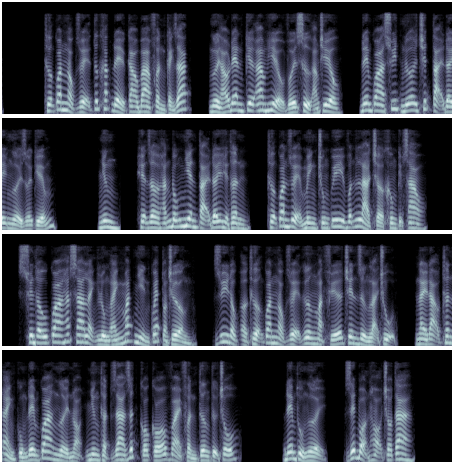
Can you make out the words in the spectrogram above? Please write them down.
Thượng quan Ngọc Duệ tức khắc để cao ba phần cảnh giác, người áo đen kia am hiểu với sự ám chiêu, đêm qua suýt nữa chết tại đây người dưới kiếm. Nhưng, hiện giờ hắn bỗng nhiên tại đây hiện thân, thượng quan duệ Minh trung quy vẫn là chờ không kịp sao. Xuyên thấu qua hát xa lạnh lùng ánh mắt nhìn quét toàn trường, duy độc ở thượng quan ngọc duệ gương mặt phía trên rừng lại trụ, này đạo thân ảnh cùng đêm qua người nọ nhưng thật ra rất có có vài phần tương tự chỗ. Đêm thủ người, giết bọn họ cho ta.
